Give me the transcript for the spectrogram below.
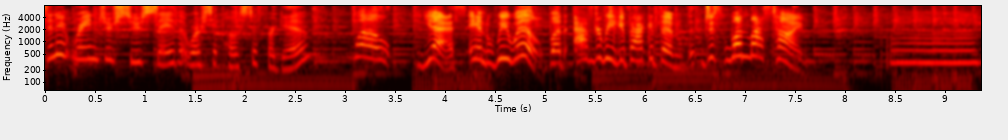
didn't Ranger Sue say that we're supposed to forgive? Well, yes, and we will, but after we get back at them, just one last time. Mm,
